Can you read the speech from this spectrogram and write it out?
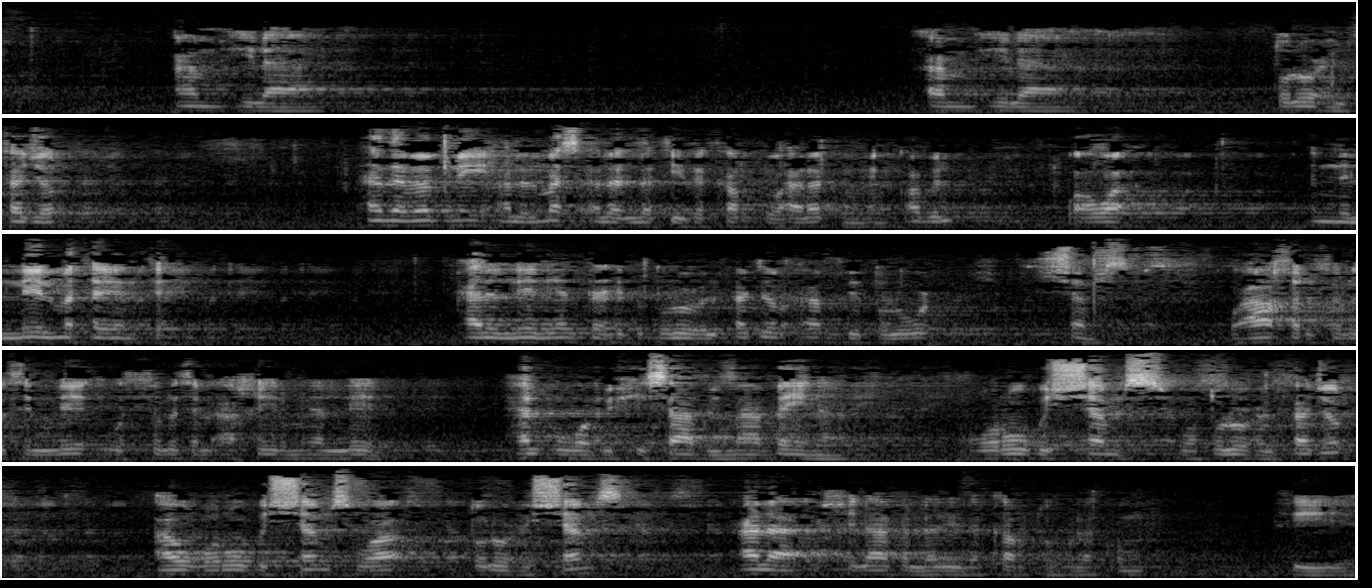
أم إلى أم إلى طلوع الفجر؟ هذا مبني على المسألة التي ذكرتها لكم من قبل وهو أن الليل متى ينتهي؟ هل الليل ينتهي بطلوع الفجر أم بطلوع الشمس؟ وآخر ثلث الليل والثلث الأخير من الليل هل هو بحساب ما بين غروب الشمس وطلوع الفجر أو غروب الشمس وطلوع الشمس على الخلاف الذي ذكرته لكم في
